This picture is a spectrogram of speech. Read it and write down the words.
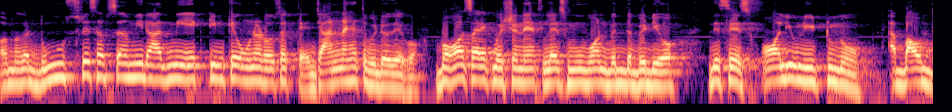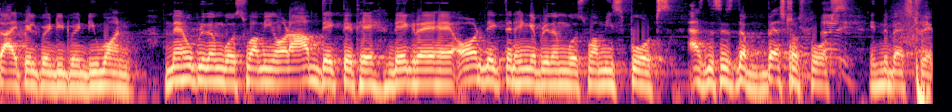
और मगर दूसरे सबसे अमीर आदमी एक टीम के ओनर हो सकते हैं। जानना है तो वीडियो देखो। बहुत सारे क्वेश्चन है। Let's move on with the video this is all you need to know about the IPL 2021 मैं हूँ प्रीतम गोस्वामी और आप देखते थे देख रहे हैं और देखते रहेंगे Pritam Goswami sports edge this is the best of sports in the best way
